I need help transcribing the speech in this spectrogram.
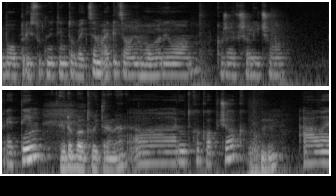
nebol prístupný týmto veciam, aj keď sa o ňom hovorilo akože všeličo predtým. Kdo byl tvůj trenér? Uh, Rúdko Kopčok. Mhm. Ale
